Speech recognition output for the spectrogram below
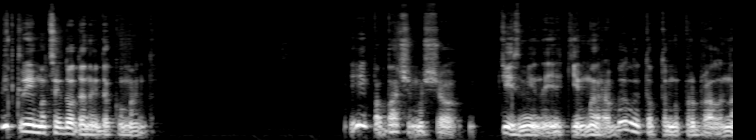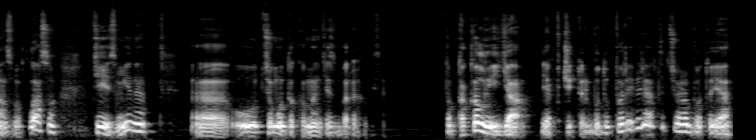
Відкриємо цей доданий документ. І побачимо, що ті зміни, які ми робили, тобто ми прибрали назву класу, ті зміни е, у цьому документі збереглися. Тобто, коли я, як вчитель, буду перевіряти цю роботу, я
